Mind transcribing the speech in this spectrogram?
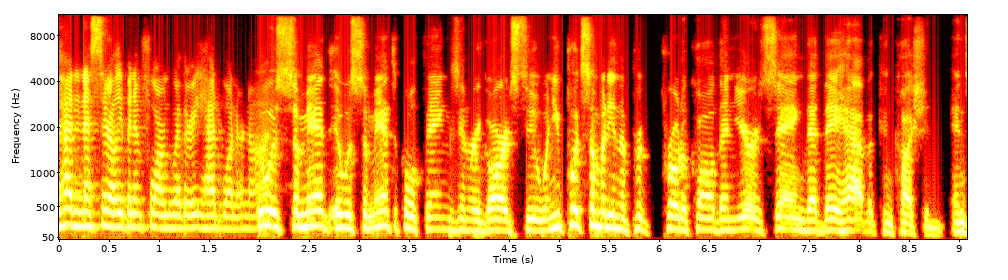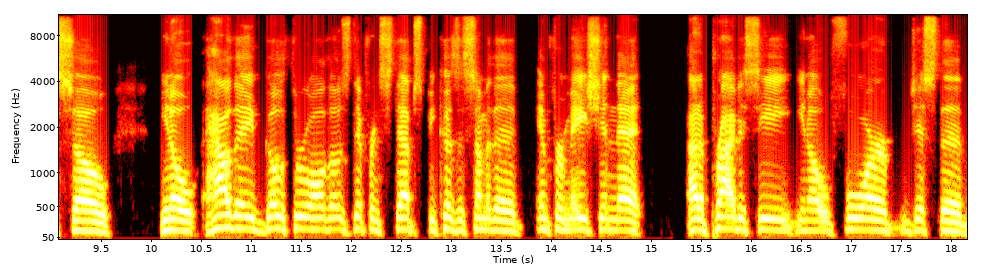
hadn't necessarily been informed whether he had one or not. It was semant, it was semantical things in regards to when you put somebody in the pr- protocol, then you're saying that they have a concussion. And so, you know, how they go through all those different steps because of some of the information that out of privacy, you know, for just the,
